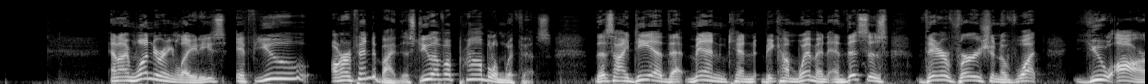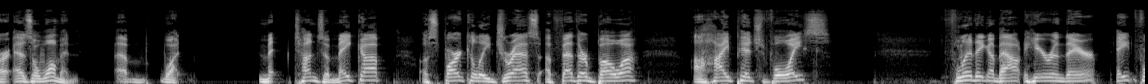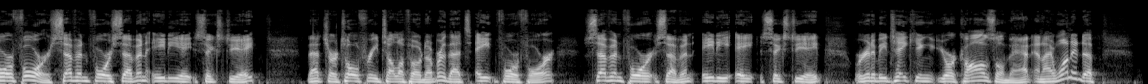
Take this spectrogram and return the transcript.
And I'm wondering, ladies, if you are offended by this, do you have a problem with this? This idea that men can become women and this is their version of what you are as a woman. Uh, what? tons of makeup, a sparkly dress, a feather boa, a high pitched voice flitting about here and there. 844 747 8868. That's our toll free telephone number. That's 844 747 8868. We're going to be taking your calls on that. And I wanted to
